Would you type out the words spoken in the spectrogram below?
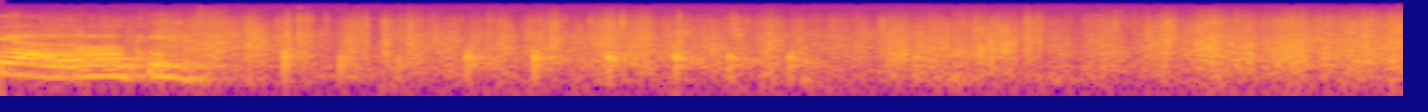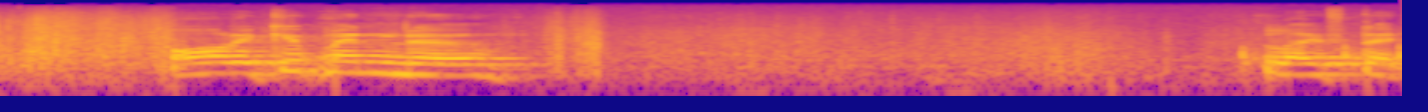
Yeah, okay. Or equipment uh, lifetime.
